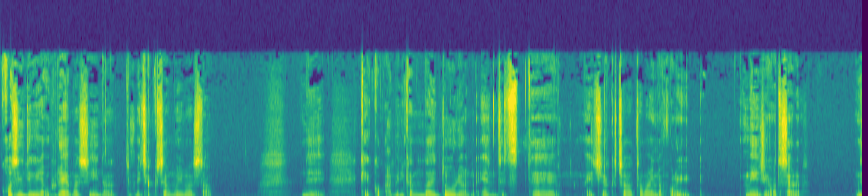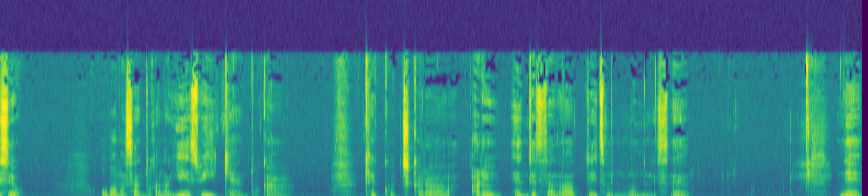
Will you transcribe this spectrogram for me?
個人的には羨ましいなってめちゃくちゃ思いました。で、結構アメリカの大統領の演説って、めちゃくちゃ頭に残るイメージが私あるんですよ。オバマさんとかの Yes We Can とか、結構力ある演説だなっていつも思うんですね。で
